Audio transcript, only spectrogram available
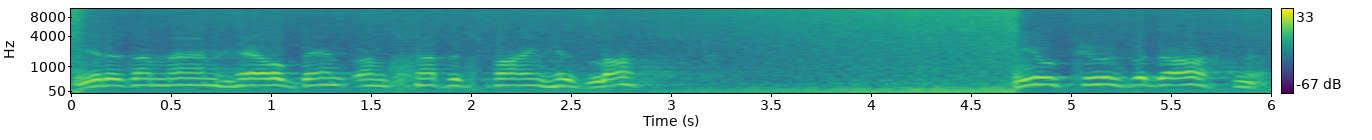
Here is a man hell-bent on satisfying his lust. He'll choose the darkness.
